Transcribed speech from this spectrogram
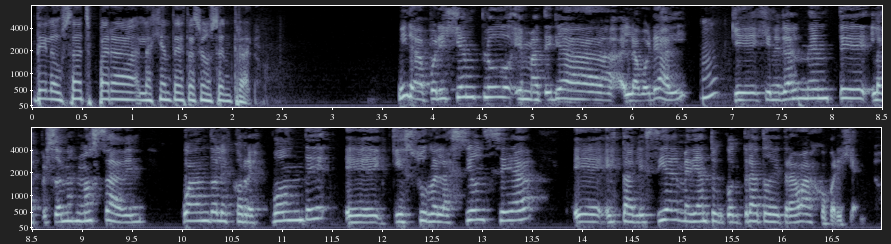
de la USACH para la gente de Estación Central? Mira, por ejemplo, en materia laboral, ¿Mm? que generalmente las personas no saben cuándo les corresponde eh, que su relación sea eh, establecida mediante un contrato de trabajo, por ejemplo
